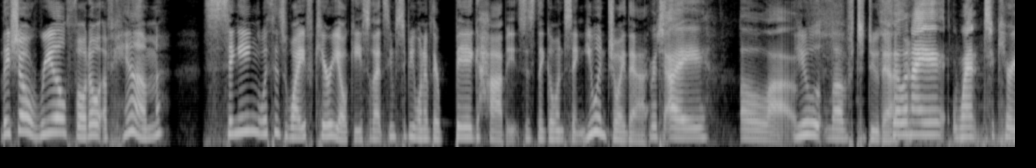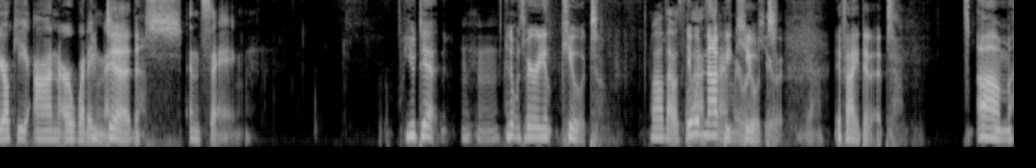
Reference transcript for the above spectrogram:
they show a real photo of him singing with his wife karaoke. So that seems to be one of their big hobbies. Is they go and sing. You enjoy that. Which I love. you love to do that. Phil and I went to karaoke on our wedding You night. did. And sang. You did, Mm-hmm. and it was very cute. Well, that was the It would not be we cute. cute. Yeah. if I did it. Um,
